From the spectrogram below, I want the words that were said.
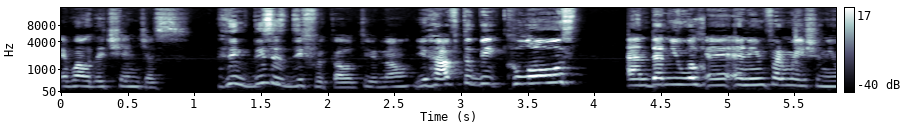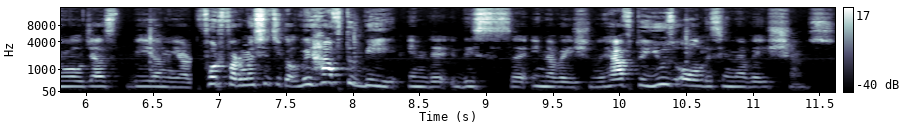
about the changes. I think this is difficult. You know, you have to be close and then you will and information you will just be on your for pharmaceutical we have to be in the, this uh, innovation. We have to use all these innovations.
